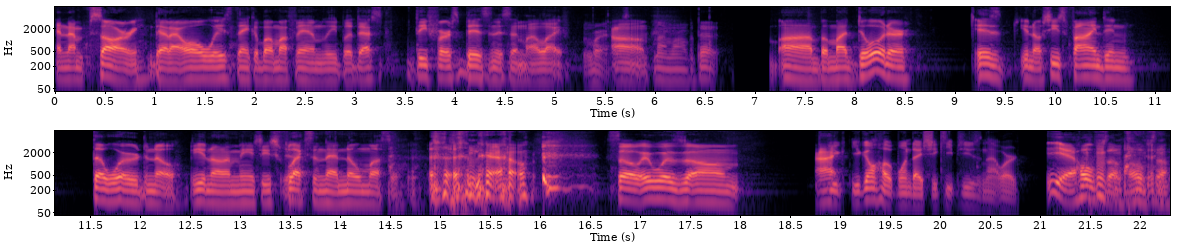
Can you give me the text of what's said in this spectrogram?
and I'm sorry that I always think about my family, but that's the first business in my life. Right. Um, Nothing wrong with that. Uh, but my daughter is, you know, she's finding the word no. You know what I mean? She's flexing that no muscle now. so it was, um, I, you, you're gonna hope one day she keeps using that word. yeah, hope so. Hope so.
